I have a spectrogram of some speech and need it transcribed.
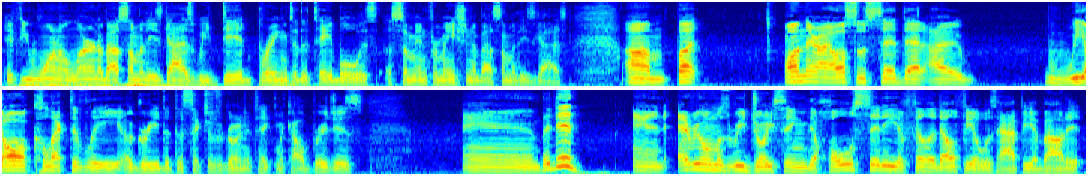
if you want to learn about some of these guys, we did bring to the table with some information about some of these guys. Um, but on there, I also said that I we all collectively agreed that the Sixers were going to take Mikal Bridges, and they did and everyone was rejoicing. The whole city of Philadelphia was happy about it.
